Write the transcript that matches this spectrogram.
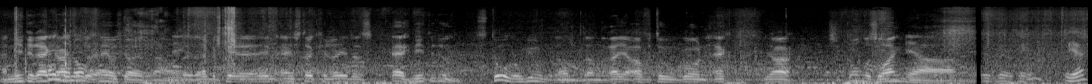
En niet direct achter de sneeuwschuiver aan. want. Dat heb ik eh, in één stuk gereden, dat is echt niet te doen. Gummi. Dan, dan rij je af en toe gewoon echt ja, secondes lang. Ja. Ja?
